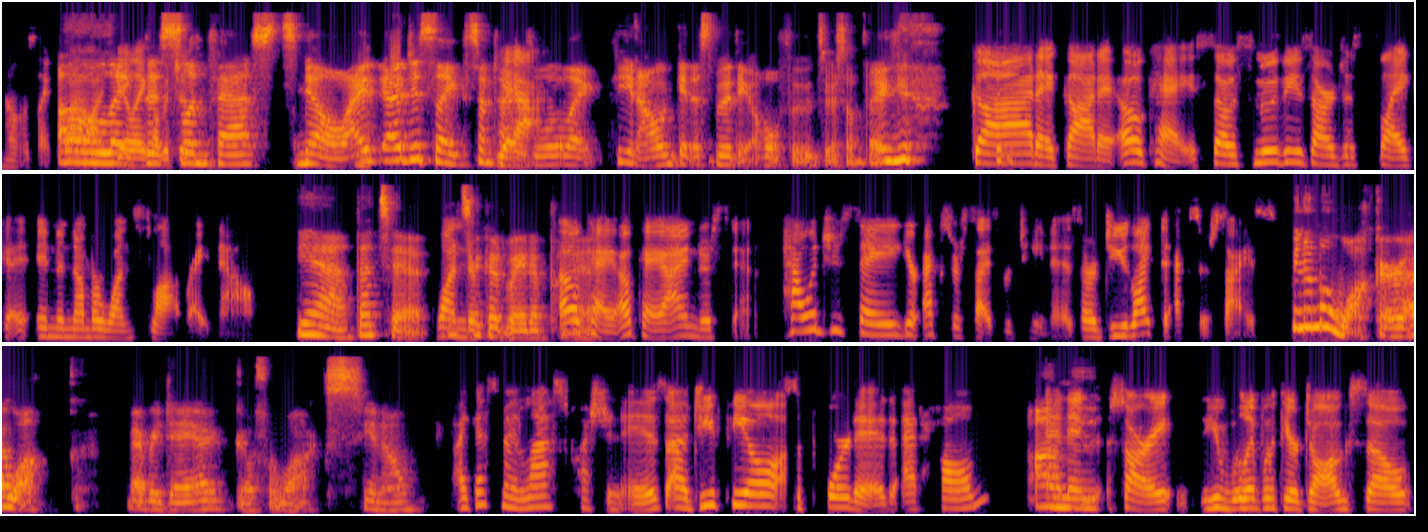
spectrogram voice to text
And I was like, wow, oh, like, like the Slim just Fasts? No, I, I just like sometimes Yeah. will like you know get a smoothie at Whole Foods or something. got it, got it. Okay, so smoothies are just like in the number one slot right now. yeah, that's it. That's a good way to put it. Okay, okay, I understand. How would you say your exercise routine is, or do you like to exercise? I mean, I'm a walker. I walk every day. I go for walks. You know. I guess my last question is: uh, Do you feel supported at home? Um, and in sorry, you live with your dog, so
